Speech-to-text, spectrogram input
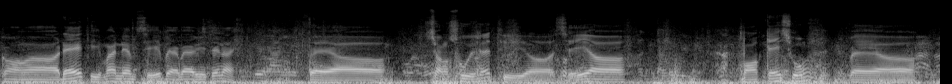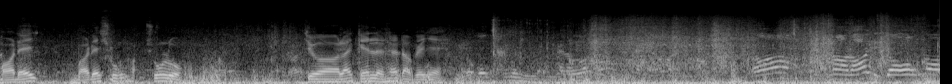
còn ờ, đế thì mấy anh em sẽ về bao như thế này. Về ờ, uh, xoăn xuôi hết thì uh, sẽ uh, bỏ ké xuống. Về uh, bỏ đế bỏ đế xuống xuống luôn. Chưa lấy ké lên hết đâu cả nhà. đó nó đó thì cho ông nó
